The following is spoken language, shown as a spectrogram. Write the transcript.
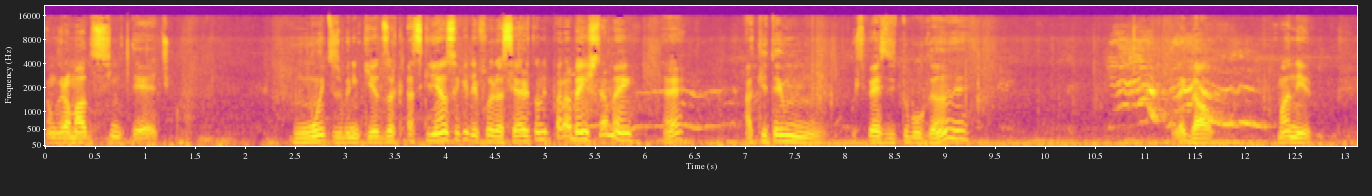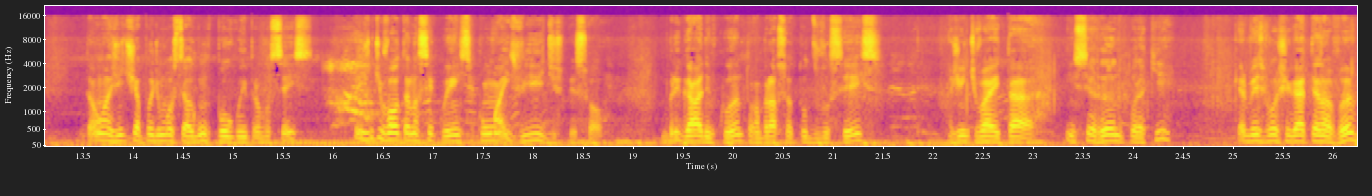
É um gramado sintético. Muitos brinquedos. As crianças aqui de Flor da Serra estão de parabéns também, né? Aqui tem um, uma espécie de tobogã, né? Legal, maneiro. Então a gente já pode mostrar algum pouco aí para vocês. E a gente volta na sequência com mais vídeos, pessoal. Obrigado enquanto, um abraço a todos vocês. A gente vai estar tá encerrando por aqui. Quero ver se vou chegar até na van.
